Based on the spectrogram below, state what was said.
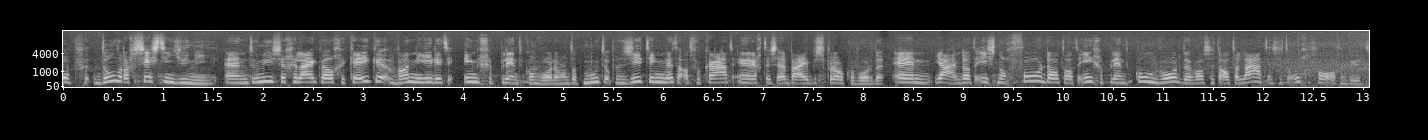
op donderdag 16 juni. En toen is er gelijk wel gekeken wanneer dit ingepland kon worden. Want dat moet op een zitting met de advocaat en rechters erbij besproken worden. En ja, dat is nog voordat dat ingepland kon worden, was het al te laat, is het ongeval al gebeurd.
